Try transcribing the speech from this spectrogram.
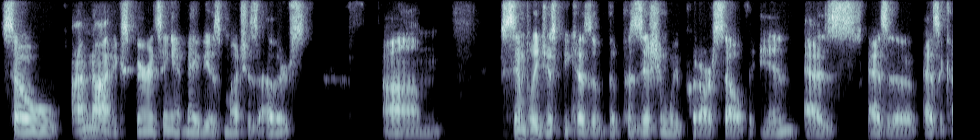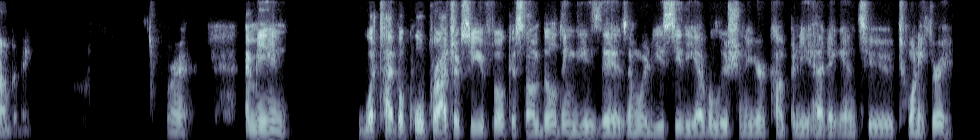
So I'm not experiencing it maybe as much as others, um, simply just because of the position we put ourselves in as as a as a company. Right. I mean, what type of pool projects are you focused on building these days, and where do you see the evolution of your company heading into 23?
